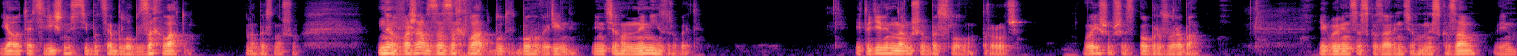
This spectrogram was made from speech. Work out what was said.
я Отець вічності, бо це було б захватом. Написано, що не вважав за захват бути Богові рівним. Він цього не міг зробити. І тоді він нарушив без слова пророче, вийшовши з образу раба. Якби він це сказав, він цього не сказав, він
